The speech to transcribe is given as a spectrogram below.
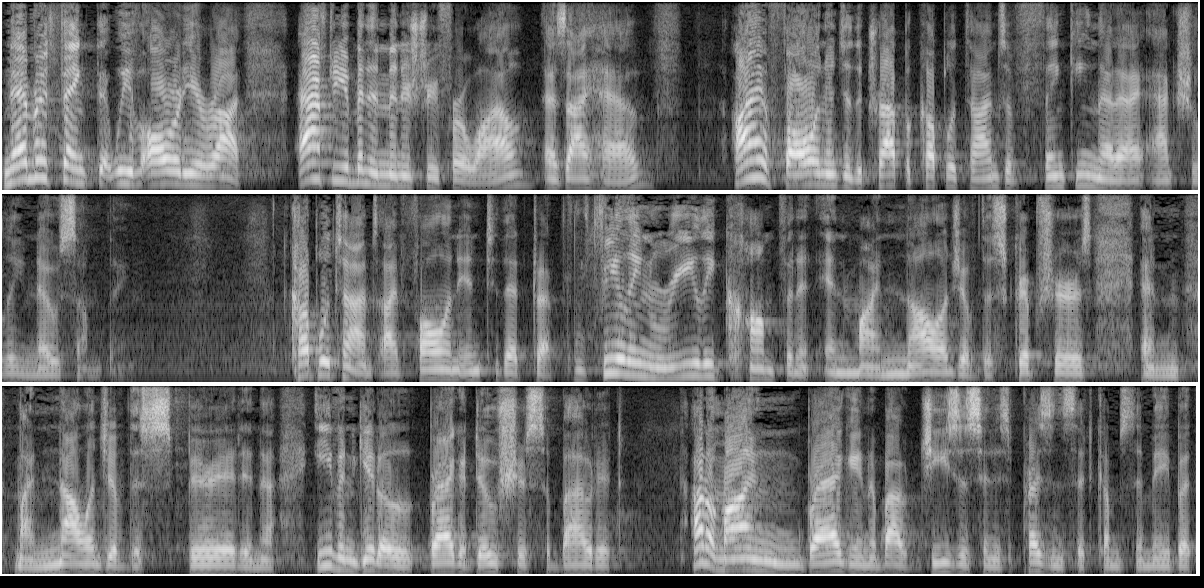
Never think that we've already arrived. After you've been in ministry for a while, as I have, I have fallen into the trap a couple of times of thinking that I actually know something. A couple of times I've fallen into that trap, feeling really confident in my knowledge of the scriptures and my knowledge of the Spirit, and uh, even get a braggadocious about it. I don't mind bragging about Jesus and his presence that comes to me, but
